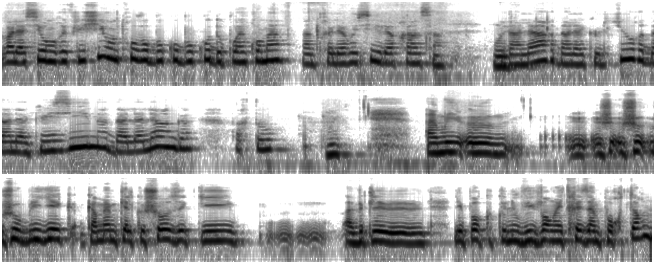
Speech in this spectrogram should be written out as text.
voilà, si on réfléchit, on trouve beaucoup, beaucoup de points communs entre la Russie et la France dans l'art, dans la culture, dans la cuisine, dans la langue, partout. Ah oui, euh, j'oubliais quand même quelque chose qui, avec l'époque que nous vivons, est très important.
